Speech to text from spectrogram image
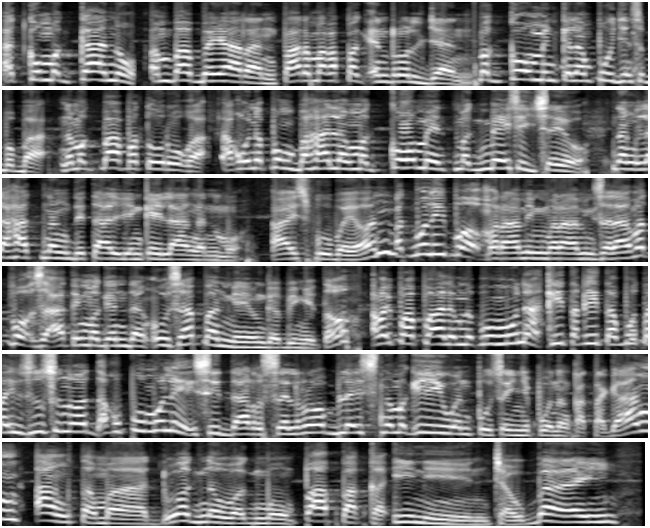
at kung magkano ang babayaran para makapag-enroll dyan. Mag-comment ka lang po dyan sa baba na magpapaturo ka. Ako na pong bahalang mag-comment, mag-message sa'yo ng lahat ng detalyeng kailangan mo. Ayos po ba yon? At muli po, maraming maraming salamat po sa ating magandang usapan ngayong gabing ito. Ako'y papaalam na po muna. Kita-kita po tayo susunod. Ako po muli, si Darcel Robles na mag-iiwan po sa inyo po ng katagang ang tamad. Wag na wag mong papakainin. Ciao, bye!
